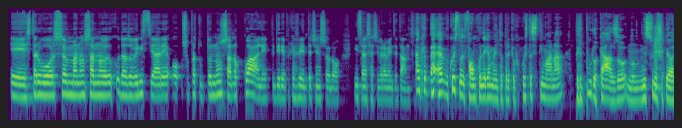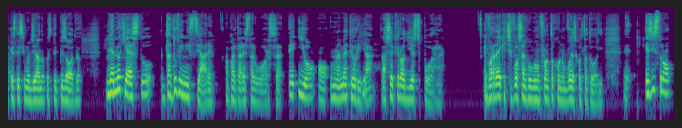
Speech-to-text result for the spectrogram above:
eh, Star Wars ma non sanno da dove iniziare o soprattutto non sanno quale vedere perché ovviamente ce ne sono, iniziare a esserci veramente tanti. Anche eh, questo fa un collegamento perché questa settimana, per puro caso, non, nessuno sapeva che stessimo girando questo episodio, mi hanno chiesto da dove iniziare a guardare Star Wars e io ho una mia teoria, la cercherò di esporre e vorrei che ci fosse anche un confronto con voi ascoltatori. Eh, esistono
